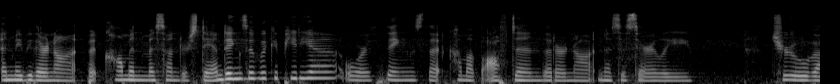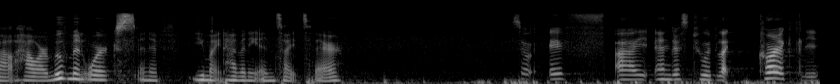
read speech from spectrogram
and maybe they're not, but common misunderstandings of Wikipedia or things that come up often that are not necessarily true about how our movement works, and if you might have any insights there. So if I understood like correctly,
